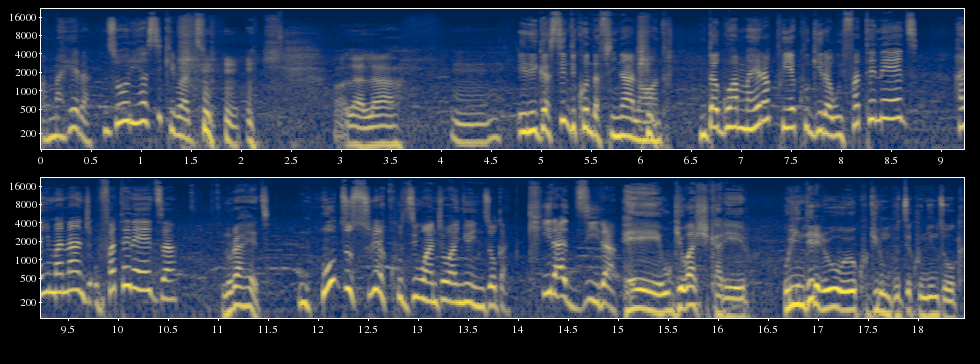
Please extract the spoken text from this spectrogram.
amahera nzoriha si ikibazo olala oh mm. erega sindiko ndafyinya landre ndaguha amahera akwiye kugira wifate neza hanyuma nanje umfate neza nuraheza ntuze usubira kuzi wanje wanyoye inzoga kirazira he hey, washika rero urindire rero wowe kugira umbuze kunywa inzoga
